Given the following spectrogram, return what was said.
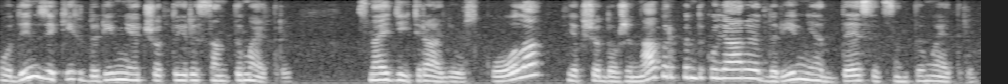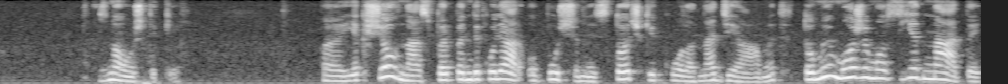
один з яких дорівнює 4 см. Знайдіть радіус кола, якщо довжина перпендикуляри дорівнює 10 см. Знову ж таки, е, якщо в нас перпендикуляр опущений з точки кола на діаметр, то ми можемо з'єднати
